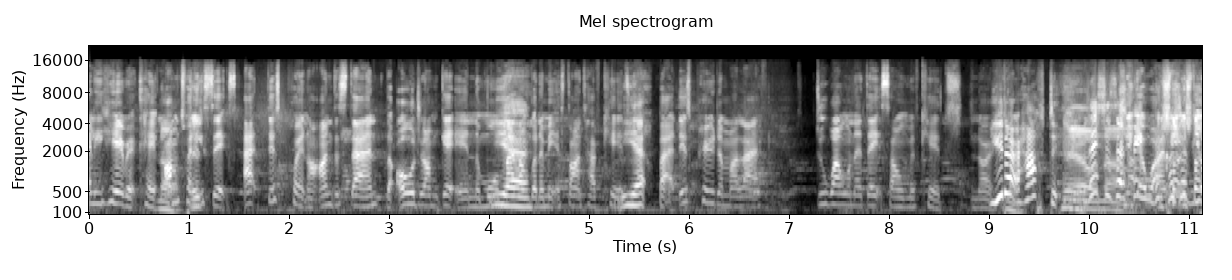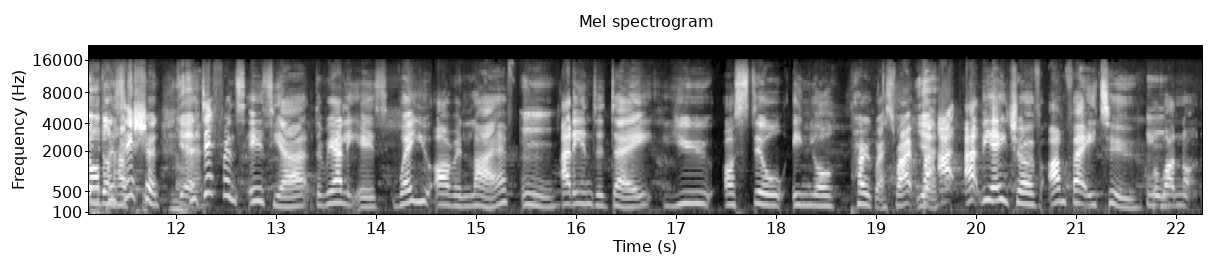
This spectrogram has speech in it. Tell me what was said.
slyly hear it. Okay, No, I'm 26. At this point, I understand. The older I'm getting, the more Yeah. men I'm gonna meet and starting to have kids. Yeah. But at this period in my life, do I want to date someone with kids? No. You don't have to. Hell this no. is the You get thing what I because mean? of It's your you don't have to. position. No. Yeah. The difference is, yeah, the reality is where you are in life. Mm. At the end of the day, you are still in your progress, right? Yeah. But at, at the age of I'm 32. Mm. Well, not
